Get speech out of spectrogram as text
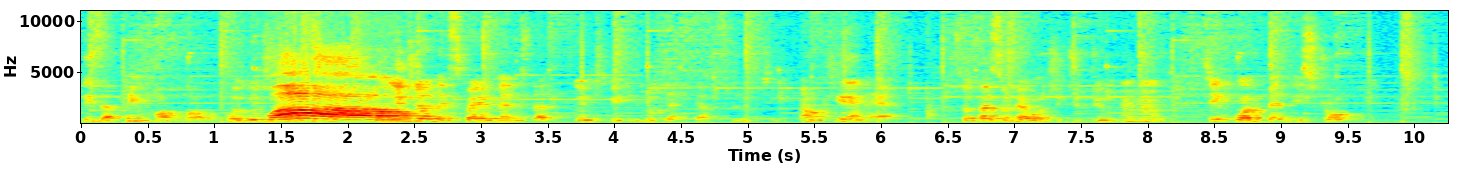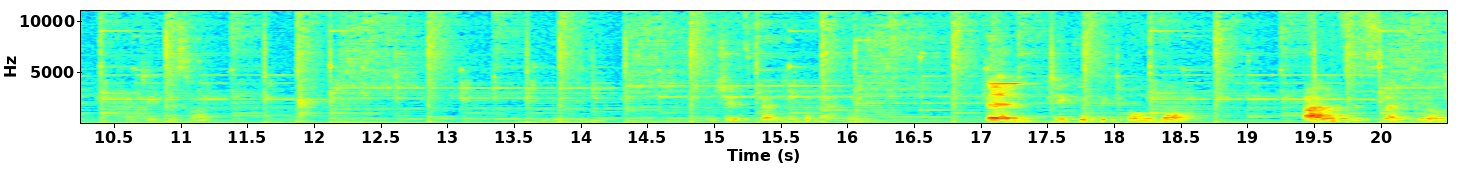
These are ping pong balls. We're going to Wow. We're going to do an experiment that's going to make it look like they're floating. Okay. Yeah. So first what I want you to do, Mm -hmm. take one bendy straw. I take this one. Which is bent at the mango. Then take your ping pong ball, balance it slightly on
